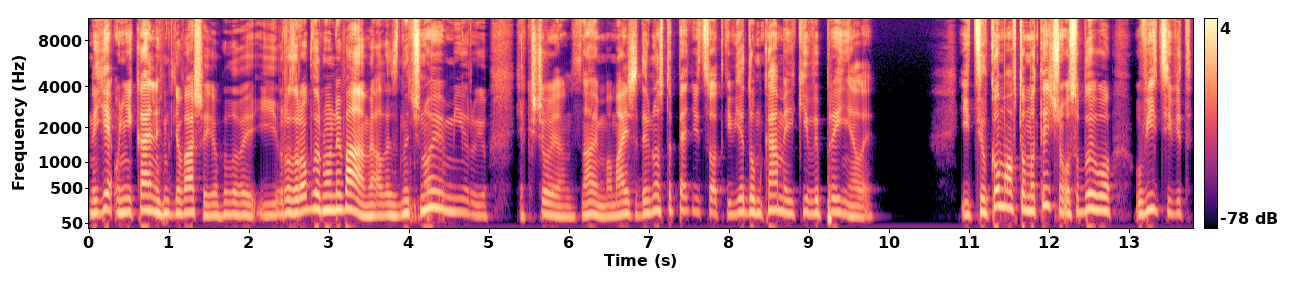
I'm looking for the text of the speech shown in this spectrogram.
не є унікальним для вашої голови. І розроблено не вами, але значною мірою, якщо я не знаю, майже 95% є думками, які ви прийняли. І цілком автоматично, особливо у віці від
